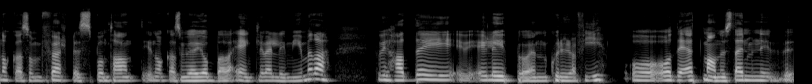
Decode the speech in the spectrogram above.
noe som føltes spontant i noe som vi har jobba egentlig veldig mye med, da. For vi hadde ei, løype og en koreografi, og, og det er et manus der, men vi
